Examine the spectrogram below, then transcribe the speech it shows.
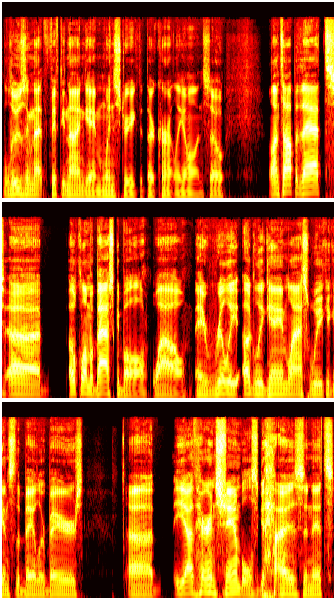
losing that 59 game win streak that they're currently on. So, on top of that, uh, Oklahoma basketball. Wow, a really ugly game last week against the Baylor Bears. Uh, yeah, they're in shambles, guys, and it's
